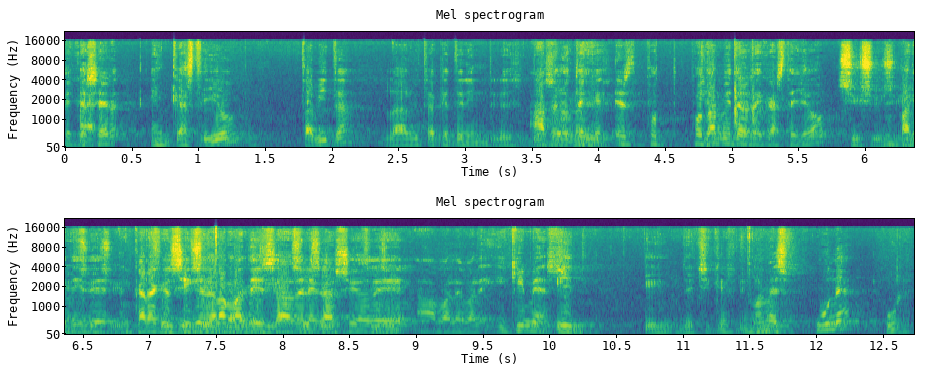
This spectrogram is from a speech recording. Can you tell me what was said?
Té que ah, ser? En Castelló, Tabita, l'àrbitre que tenim... De, ah, però té que, és, pot, pot arbitrar de Castelló? Sí, sí, sí. Un partit, sí, sí. De, encara que sí, sí, sigui sí, de la mateixa sí, delegació sí, sí, de... sí. Ah, vale, vale. I qui més? I, i de xiques... Només una? Una.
